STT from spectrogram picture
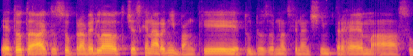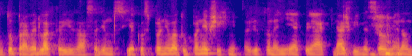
Je to tak, to jsou pravidla od České národní banky, je tu dozor nad finančním trhem a jsou to pravidla, které v zásadě musí jako splňovat úplně všichni. Takže to není jako nějaký náš výmysl, my jenom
